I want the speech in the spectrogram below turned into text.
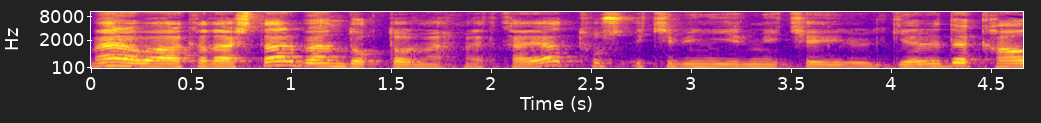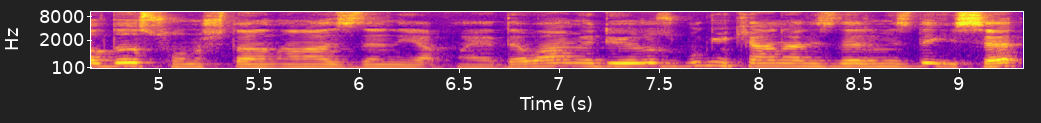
Merhaba arkadaşlar ben Doktor Mehmet Kaya. TUS 2022 Eylül geride kaldı. Sonuçların analizlerini yapmaya devam ediyoruz. Bugünkü analizlerimizde ise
